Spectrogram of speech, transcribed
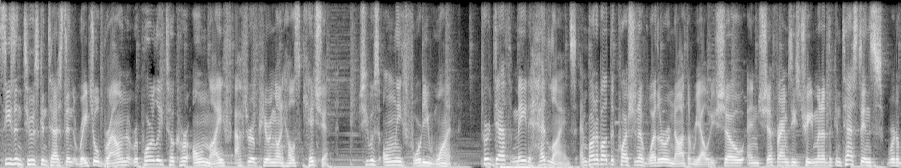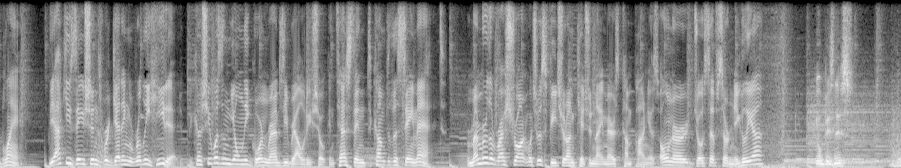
Season 2's contestant Rachel Brown reportedly took her own life after appearing on Hell's Kitchen. She was only 41. Her death made headlines and brought about the question of whether or not the reality show and Chef Ramsay's treatment of the contestants were to blame. The accusations were getting really heated because she wasn't the only Gordon Ramsay reality show contestant to come to the same end. Remember the restaurant which was featured on Kitchen Nightmares Campania's owner, Joseph Cerniglia? Your business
